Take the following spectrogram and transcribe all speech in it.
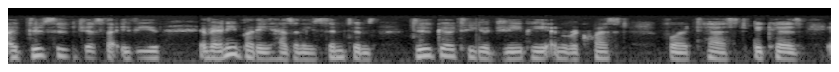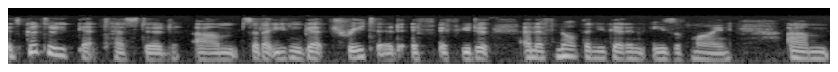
I do suggest that if you, if anybody has any symptoms, do go to your GP and request for a test because it's good to get tested, um, so that you can get treated if, if you do. And if not, then you get an ease of mind. Um,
